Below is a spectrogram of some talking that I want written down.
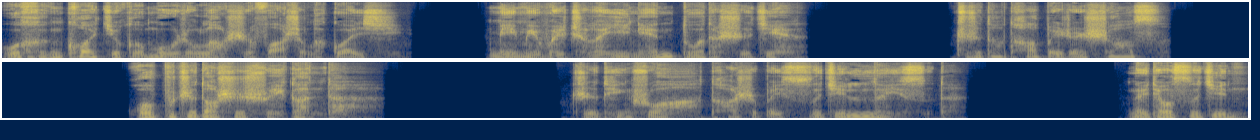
我很快就和慕容老师发生了关系，秘密维持了一年多的时间，直到他被人杀死。我不知道是谁干的。只听说他是被丝巾勒死的。那条丝巾，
